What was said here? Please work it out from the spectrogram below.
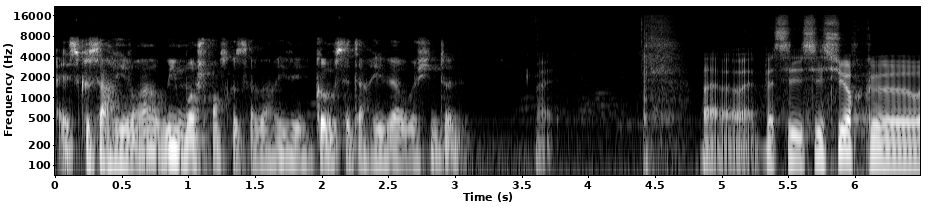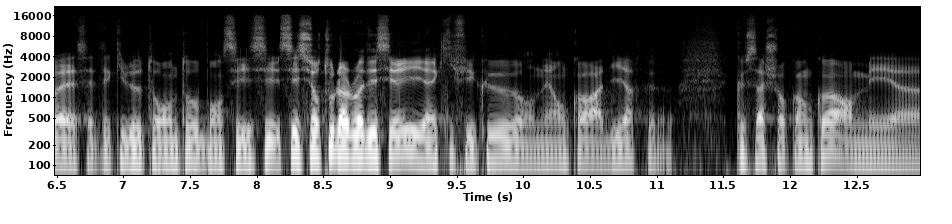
est-ce que ça arrivera? Oui, moi je pense que ça va arriver, comme c'est arrivé à Washington. Bah, c'est sûr que cette équipe de Toronto, bon, c'est surtout la loi des séries hein, qui fait que on est encore à dire que, ça choque encore. Mais euh,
